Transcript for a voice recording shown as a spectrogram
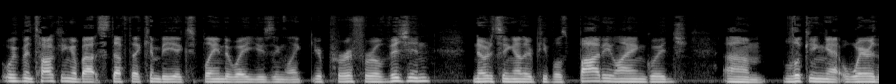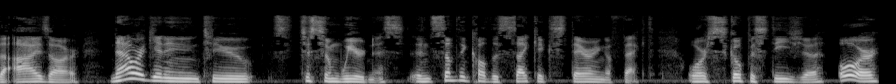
we've been talking about stuff that can be explained away using like your peripheral vision, noticing other people's body language, um, looking at where the eyes are. Now we're getting into just some weirdness and something called the psychic staring effect or scopaesthesia or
